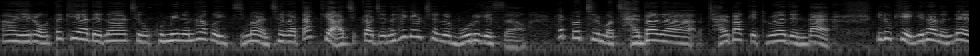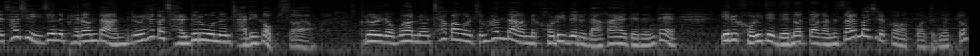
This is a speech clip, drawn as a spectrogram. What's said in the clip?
아 얘를 어떻게 해야 되나 지금 고민은 하고 있지만 제가 딱히 아직까지는 해결책을 모르겠어요. 햇볕을 뭐 잘 받아 잘 받게 둬야 된다 이렇게 얘기를 하는데 사실 이제는 베란다 안으로 해가 잘 들어오는 자리가 없어요. 그러려고 하면 차광을 좀 한 다음에 거리대로 나가야 되는데 얘를 거리대에 내놨다가는 삶아질 것 같거든요 또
